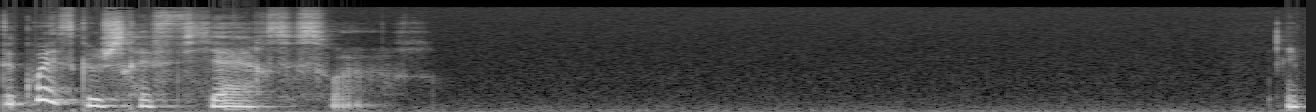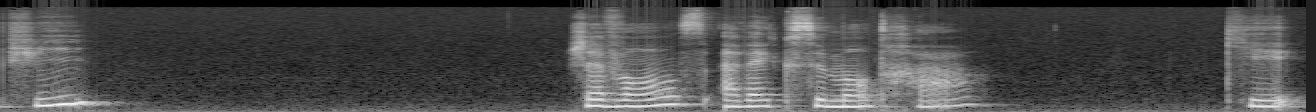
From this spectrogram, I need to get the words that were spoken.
de quoi est-ce que je serais fière ce soir? Et puis, j'avance avec ce mantra qui est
